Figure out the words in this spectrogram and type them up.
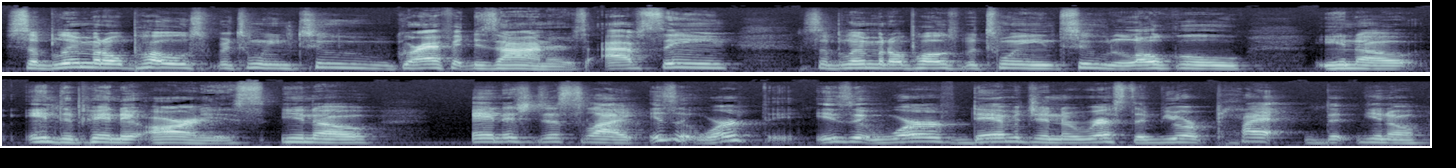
subliminal posts between two graphic designers. I've seen subliminal posts between two local, you know, independent artists. You know, and it's just like is it worth it is it worth damaging the rest of your plat you know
